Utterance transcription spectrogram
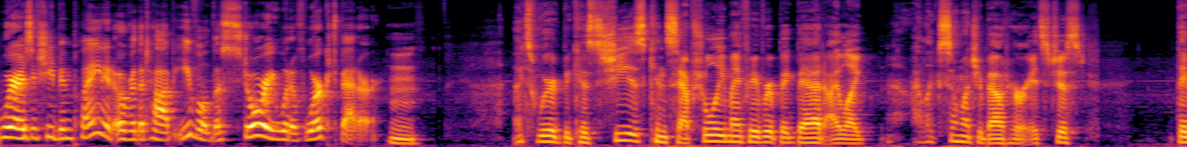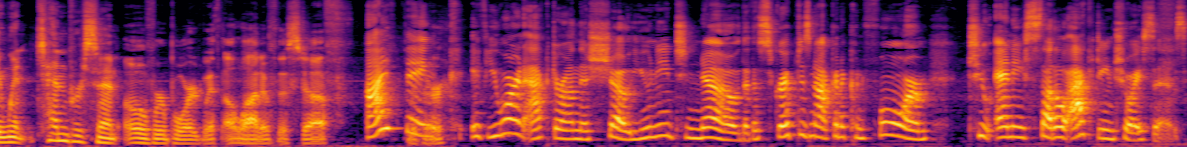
Whereas if she'd been playing it over the top evil, the story would have worked better. Hmm. That's weird because she is conceptually my favorite big bad. I like I like so much about her. It's just they went 10% overboard with a lot of the stuff. I think if you are an actor on this show, you need to know that the script is not going to conform to any subtle acting choices.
